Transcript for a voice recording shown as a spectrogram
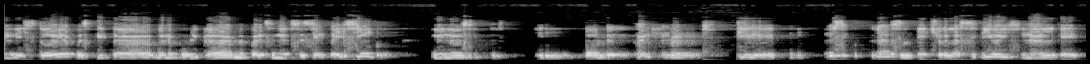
en la historia, pues escrita, bueno, publicada me parece en el 65, 1965, por Frank Herbert. Tiene de hecho, la serie original... Eh,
